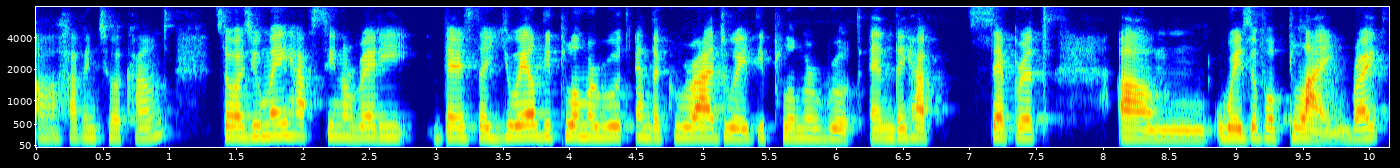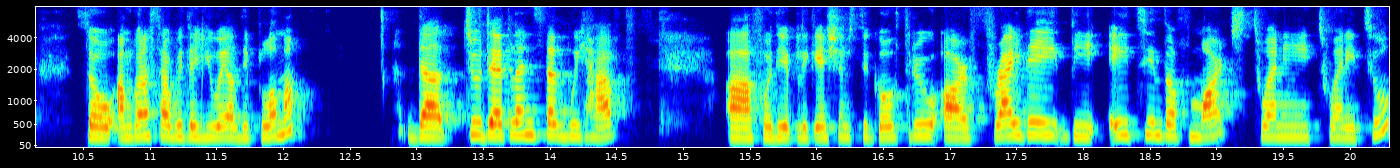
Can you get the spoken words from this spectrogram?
uh, have into account. So as you may have seen already, there's the UAL diploma route and the graduate diploma route, and they have separate um, ways of applying, right? So I'm going to start with the UAL diploma the two deadlines that we have uh, for the applications to go through are Friday, the 18th of March, 2022,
